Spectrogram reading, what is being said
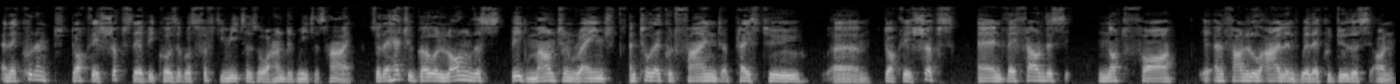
and they couldn't dock their ships there because it was 50 meters or 100 meters high. So they had to go along this big mountain range until they could find a place to um, dock their ships. And they found this not far, and found a little island where they could do this on.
